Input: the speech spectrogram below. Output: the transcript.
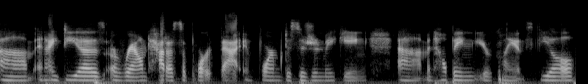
um, and ideas around how to support that informed decision making um, and helping your clients feel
